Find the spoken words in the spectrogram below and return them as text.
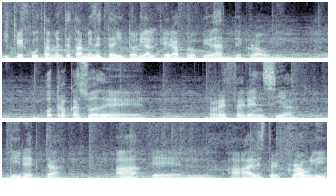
y que justamente también esta editorial era propiedad de Crowley. Otro caso de referencia directa a, Aleister Crowley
